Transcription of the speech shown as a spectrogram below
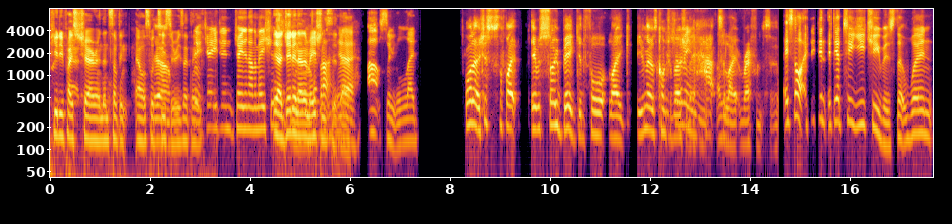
PewDiePie's chair and then something else with Yeah. T Series, I Is it think. Jaden Jaden Animations. Yeah, Jaden Yeah. Animations did that. yeah, that. absolute lead. well, no, it's just stuff like it was so big. You'd thought like, even though it was should've controversial, they had to like reference it. It's not if they didn't if they had two YouTubers that weren't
